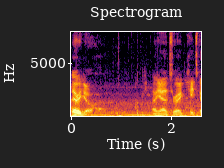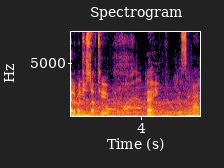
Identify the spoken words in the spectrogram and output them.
There we go. Oh yeah, that's right. Kate's got a bunch of stuff too. Hey, This bad.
